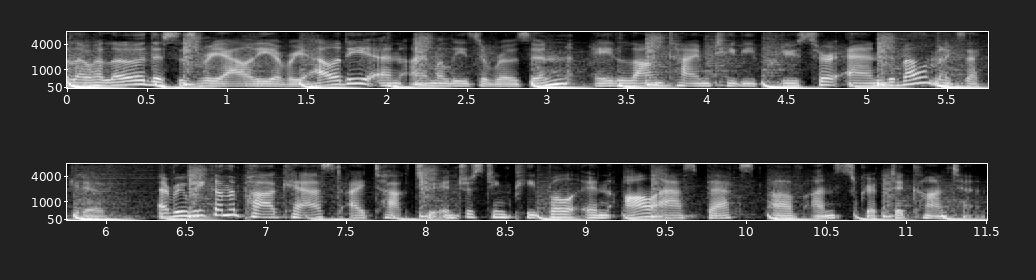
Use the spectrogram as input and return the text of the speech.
Hello, hello. This is Reality of Reality, and I'm Aliza Rosen, a longtime TV producer and development executive. Every week on the podcast, I talk to interesting people in all aspects of unscripted content.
